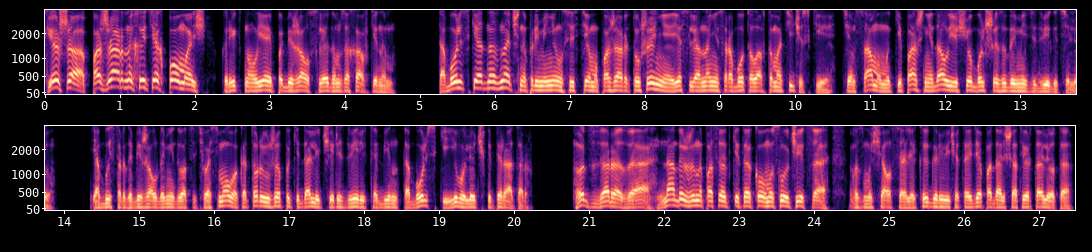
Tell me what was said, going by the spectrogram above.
«Кеша, пожарных и техпомощь!» — крикнул я и побежал следом за Хавкиным. Тобольский однозначно применил систему пожаротушения, если она не сработала автоматически. Тем самым экипаж не дал еще больше задымить двигателю. Я быстро добежал до Ми-28, который уже покидали через двери кабин Тобольский и его летчик-оператор. «Вот зараза, а! Надо же на посадке такому случиться!» Возмущался Олег Игоревич, отойдя подальше от вертолета.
